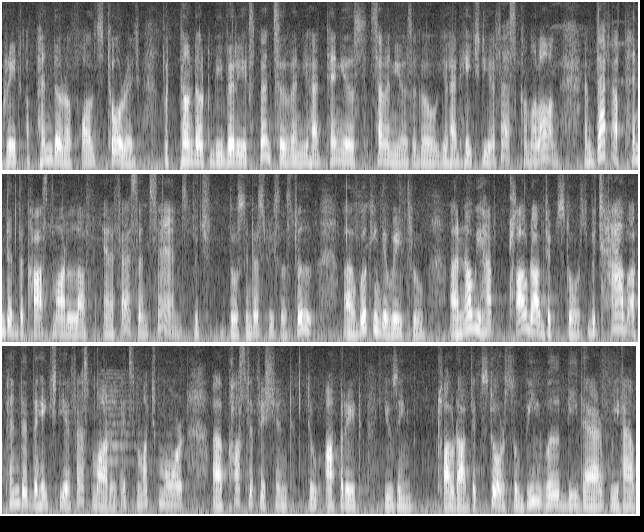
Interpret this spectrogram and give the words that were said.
great appender of all storage, but turned out to be very expensive. And you had 10 years, seven years ago, you had HDFS come along, and that appended the cost model of NFS and SANS, which those industries are still uh, working their way through. Uh, now we have cloud object stores, which have appended the HDFS model. It's much more uh, cost efficient to operate using cloud object stores. So we will be there. We have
